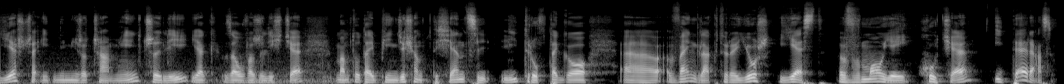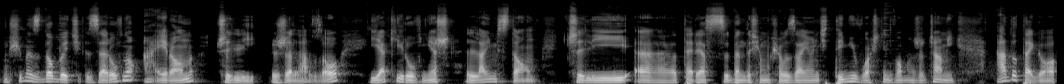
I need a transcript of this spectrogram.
jeszcze innymi rzeczami, czyli jak zauważyliście, mam tutaj 50 tysięcy litrów tego e, węgla, który już jest w mojej hucie. I teraz musimy zdobyć zarówno iron, czyli żelazo, jak i również limestone, czyli e, teraz będę się musiał zająć tymi właśnie dwoma rzeczami. A do tego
